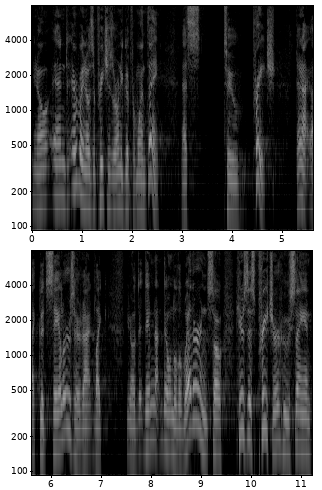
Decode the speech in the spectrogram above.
You know, and everybody knows that preachers are only good for one thing. That's to preach. They're not like good sailors. They're not like you know they, not, they don't know the weather. And so here's this preacher who's saying,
